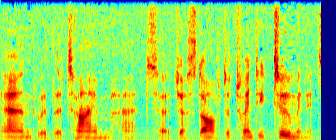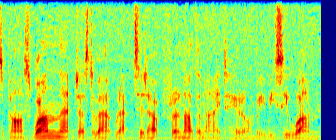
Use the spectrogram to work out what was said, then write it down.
And with the time at uh, just after 22 minutes past one, that just about wraps it up for another night here on BBC One.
